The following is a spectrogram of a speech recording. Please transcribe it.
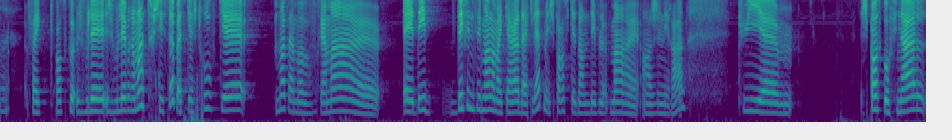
Ouais. Fait que, en tout cas, je voulais, je voulais vraiment toucher ça parce que je trouve que moi, ça m'a vraiment euh, aidé définitivement dans ma carrière d'athlète, mais je pense que dans le développement euh, en général. Puis, euh, je pense qu'au final,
